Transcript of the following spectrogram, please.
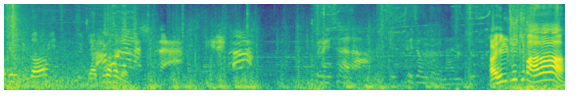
어디로 줄까? 야 누가 살려? 아힐 주지 마나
